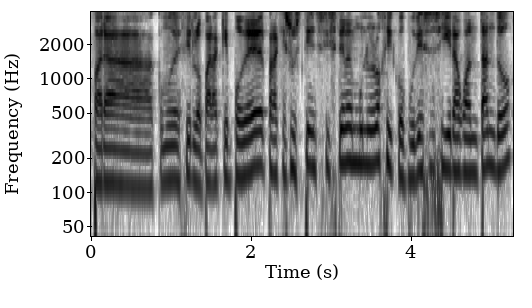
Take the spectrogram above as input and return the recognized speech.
para, ¿cómo decirlo? Para que poder, para que su sistema inmunológico pudiese seguir aguantando,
